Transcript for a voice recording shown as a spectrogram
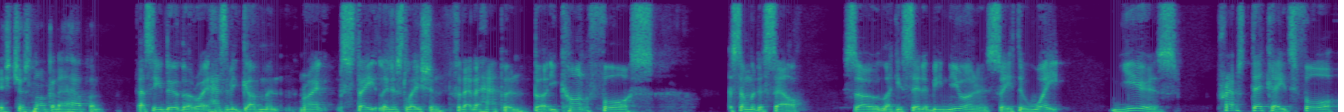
It's just not going to happen. That's how you do it, though, right? It has to be government, right? State legislation for that to happen, but you can't force someone to sell so, like you said, it'd be new owners. So you have to wait years, perhaps decades for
